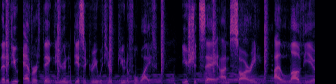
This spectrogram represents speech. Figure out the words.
that if you ever think that you're going to disagree with your beautiful wife, you should say, I'm sorry, I love you.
